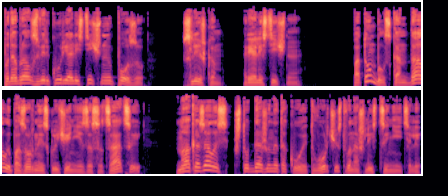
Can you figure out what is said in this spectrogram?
подобрал зверьку реалистичную позу. Слишком реалистичную. Потом был скандал и позорное исключение из ассоциации, но оказалось, что даже на такое творчество нашлись ценители,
